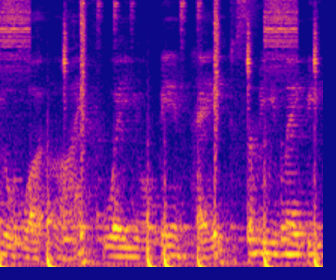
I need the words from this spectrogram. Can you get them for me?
your work life where you're being paid. Some of you may be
